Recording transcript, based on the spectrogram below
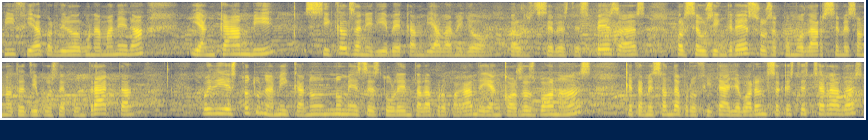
pífia, per dir-ho d'alguna manera, i en canvi sí que els aniria bé canviar la millor per les seves despeses, pels seus ingressos, acomodar-se més a un altre tipus de contracte. Vull dir, és tot una mica, no només és dolenta la propaganda, hi ha coses bones que també s'han d'aprofitar. Llavors, aquestes xerrades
